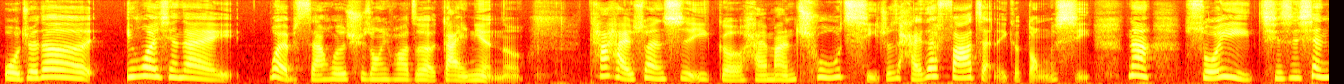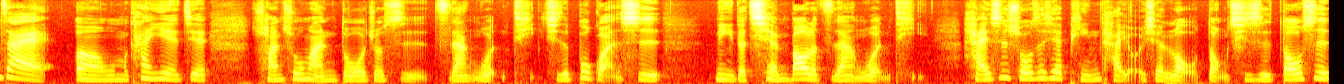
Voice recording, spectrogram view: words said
我觉得，因为现在 Web 三或者去中心化这个概念呢，它还算是一个还蛮初期，就是还在发展的一个东西。那所以，其实现在，呃，我们看业界传出蛮多就是治安问题。其实不管是你的钱包的治安问题，还是说这些平台有一些漏洞，其实都是。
